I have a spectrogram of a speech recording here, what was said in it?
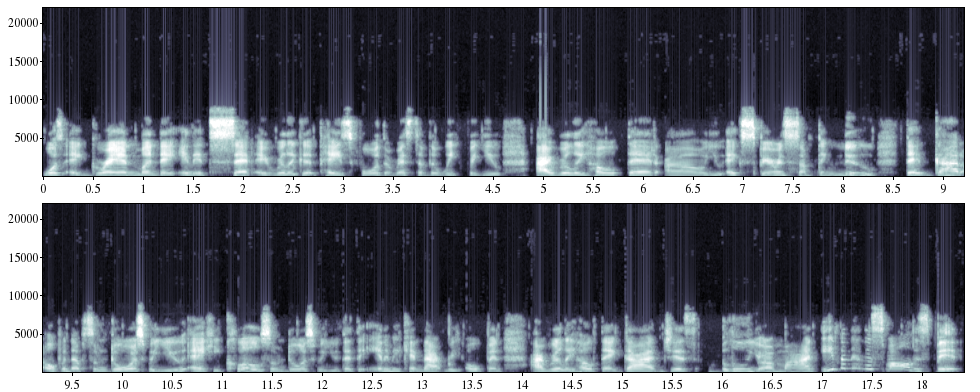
was a grand Monday and it set a really good pace for the rest of the week for you. I really hope that uh, you experienced something new, that God opened up some doors for you and He closed some doors for you that the enemy cannot reopen. I really hope that God just blew your mind, even in the smallest bit.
